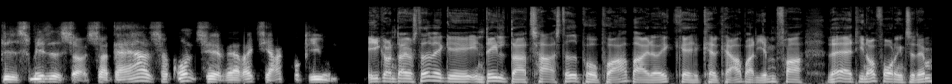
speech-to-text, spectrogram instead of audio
blevet smittet, så, så der er altså grund til at være rigtig agtpågiven. Egon, der er jo stadigvæk øh, en del, der tager sted på, på arbejde og ikke kan, kan, kan arbejde hjemmefra. Hvad er din opfordring til dem?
